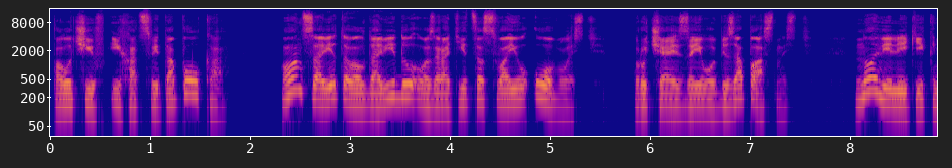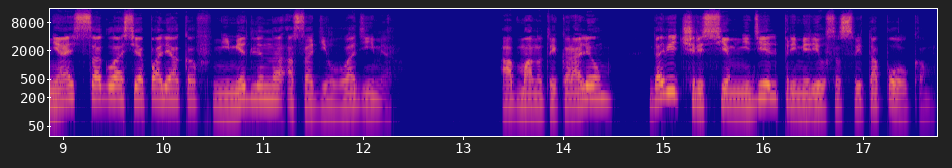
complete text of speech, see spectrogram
Получив их от святополка, он советовал Давиду возвратиться в свою область, ручаясь за его безопасность, Но великий князь, согласия поляков, немедленно осадил Владимир. Обманутый королем, Давид через семь недель примирился с Святополком,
